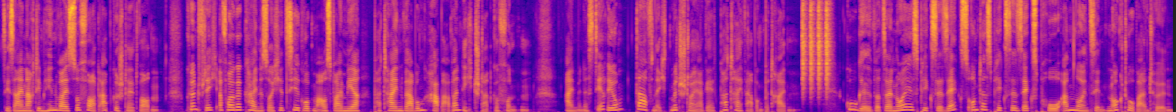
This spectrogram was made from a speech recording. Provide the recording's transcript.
Sie sei nach dem Hinweis sofort abgestellt worden. Künftig erfolge keine solche Zielgruppenauswahl mehr, Parteienwerbung habe aber nicht stattgefunden. Ein Ministerium darf nicht mit Steuergeld Parteiwerbung betreiben. Google wird sein neues Pixel 6 und das Pixel 6 Pro am 19. Oktober enthüllen.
